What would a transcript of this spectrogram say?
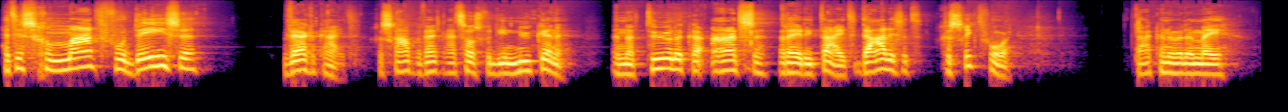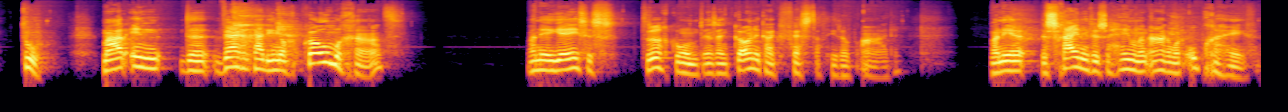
Het is gemaakt voor deze werkelijkheid, geschapen werkelijkheid zoals we die nu kennen. Een natuurlijke aardse realiteit. Daar is het geschikt voor. Daar kunnen we ermee toe. Maar in de werkelijkheid die nog komen gaat, wanneer Jezus terugkomt en zijn koninkrijk vestigt hier op aarde, wanneer de scheiding tussen hemel en aarde wordt opgeheven,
